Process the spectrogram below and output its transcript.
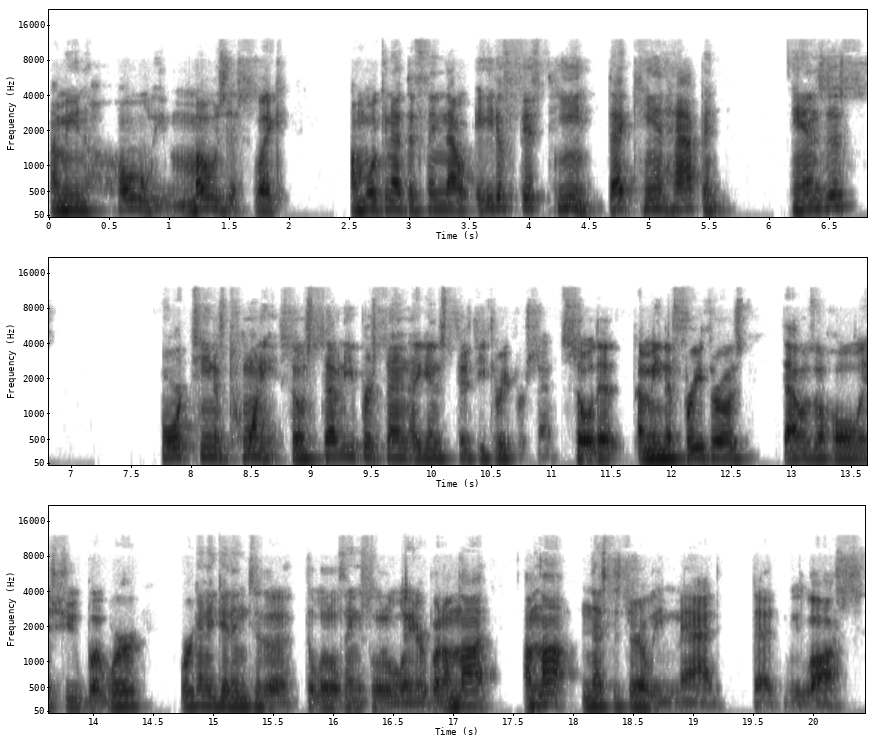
I mean, holy Moses. Like, I'm looking at the thing now, eight of 15. That can't happen. Kansas, 14 of 20. So 70% against 53%. So that, I mean, the free throws, that was a whole issue, but we're, we're going to get into the, the little things a little later, but I'm not, I'm not necessarily mad that we lost.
